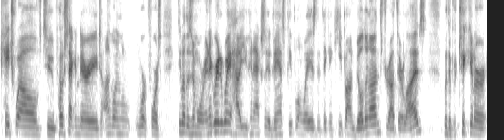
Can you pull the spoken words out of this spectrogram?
K 12 to post secondary to ongoing workforce. Think about this in a more integrated way, how you can actually advance people in ways that they can keep on building on throughout their lives with a particular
